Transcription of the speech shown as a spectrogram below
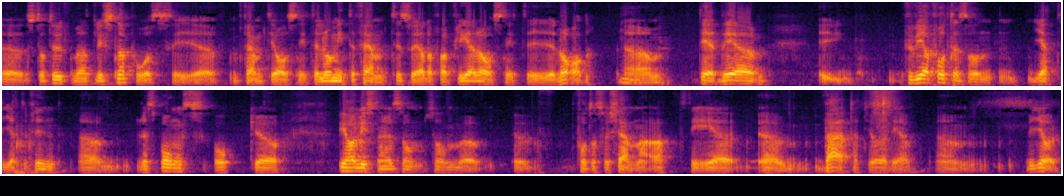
eh, stått ut med att lyssna på oss i eh, 50 avsnitt. Eller om inte 50 så i alla fall flera avsnitt i rad. Eh, det, det är, eh, för vi har fått en sån jätte, jättefin eh, respons och eh, vi har lyssnare som, som eh, fått oss att känna att det är eh, värt att göra det eh, vi gör.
